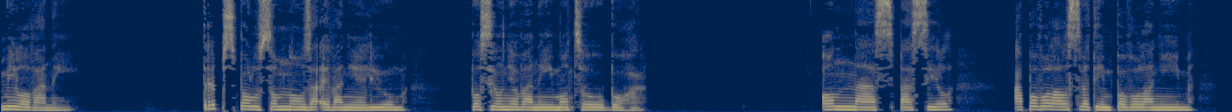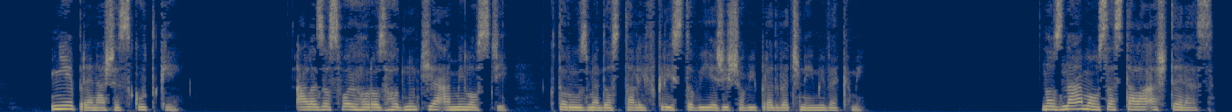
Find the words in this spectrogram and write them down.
Milovaný, trp spolu so mnou za evanielium, posilňovaný mocou Boha. On nás spasil, a povolal svetým povolaním nie pre naše skutky, ale zo svojho rozhodnutia a milosti, ktorú sme dostali v Kristovi Ježišovi pred väčšnými vekmi. No známou sa stala až teraz,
